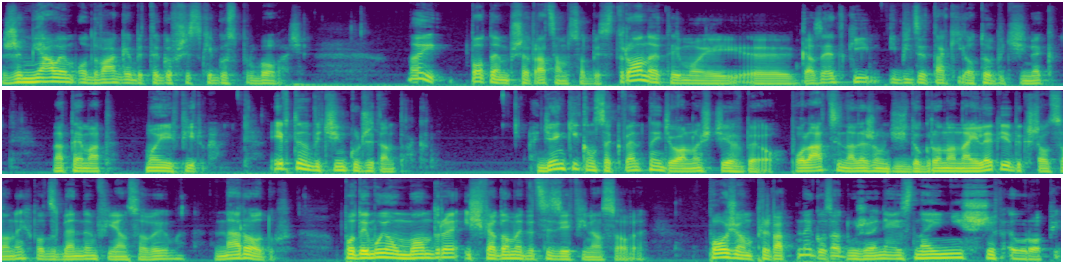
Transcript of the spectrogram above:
że miałem odwagę, by tego wszystkiego spróbować. No i potem przewracam sobie stronę tej mojej y, gazetki i widzę taki oto wycinek na temat mojej firmy. I w tym wycinku czytam tak. Dzięki konsekwentnej działalności FBO Polacy należą dziś do grona najlepiej wykształconych pod względem finansowym narodów. Podejmują mądre i świadome decyzje finansowe. Poziom prywatnego zadłużenia jest najniższy w Europie.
